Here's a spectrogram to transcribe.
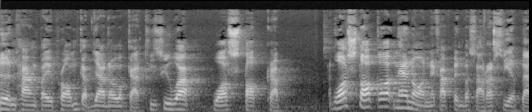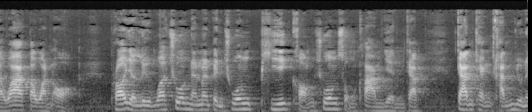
เดินทางไปพร้อมกับยานอวกาศที่ชื่อว่าวอสต็อกครับวอสต็อกก็แน่นอนนะครับ เป็นภาษารัสเซียแปลว่าตะวันออก เพราะอย่าลืมว่าช่วงนั้นมันเป็นช่วง peak ของช่วงสงครามเย็นครับ การแข่งขันอยู่ใน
